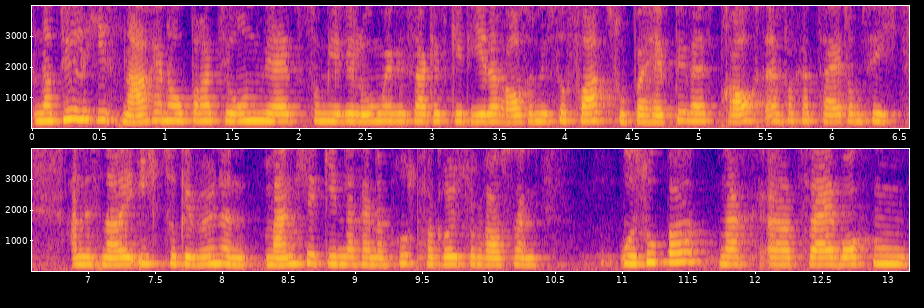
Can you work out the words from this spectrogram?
Natürlich ist nach einer Operation, wäre jetzt von mir gelogen, wenn ich sage, es geht jeder raus und ist sofort super happy, weil es braucht einfach eine Zeit, um sich an das neue Ich zu gewöhnen. Manche gehen nach einer Brustvergrößerung raus und sagen, ursuper, nach äh, zwei Wochen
